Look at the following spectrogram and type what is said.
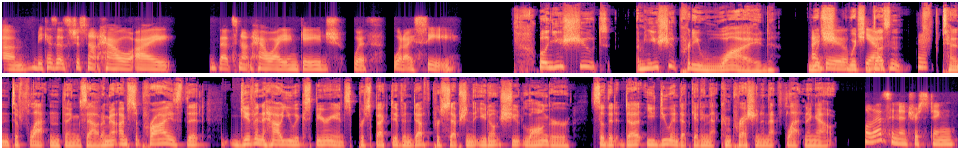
um, because that's just not how I. That's not how I engage with what I see. Well, and you shoot. I mean, you shoot pretty wide, I which do, which yeah. doesn't Mm. tend to flatten things out. I mean, I'm surprised that, given how you experience perspective and depth perception, that you don't shoot longer, so that it does. You do end up getting that compression and that flattening out. Well, that's an interesting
